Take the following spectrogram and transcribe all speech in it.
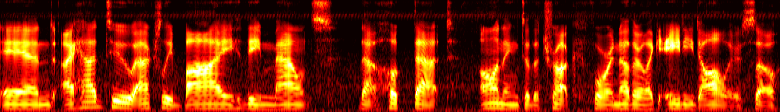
And I had to actually buy the mounts that hooked that awning to the truck for another like $80. So,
